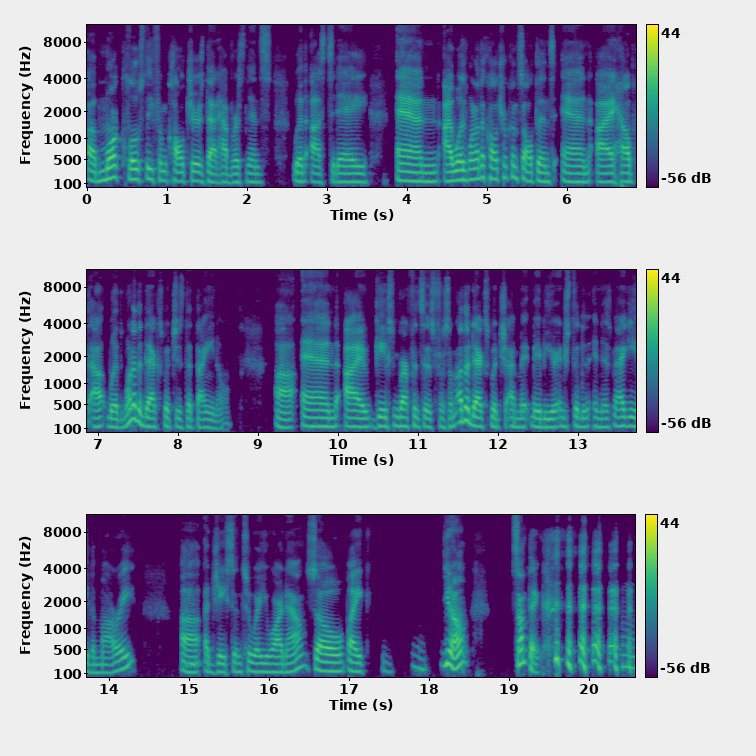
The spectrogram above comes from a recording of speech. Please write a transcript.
uh, more closely from cultures that have resonance with us today and I was one of the cultural consultants, and I helped out with one of the decks, which is the Taino. Uh, and I gave some references for some other decks, which I may, maybe you're interested in, in this, Maggie, the Maori, uh, mm-hmm. adjacent to where you are now. So, like, you know, something. mm-hmm.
